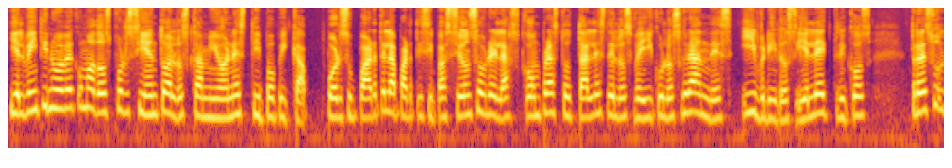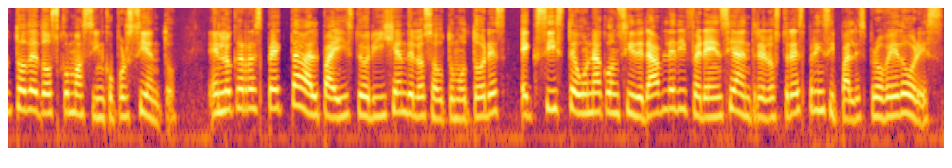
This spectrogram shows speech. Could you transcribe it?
y el 29,2% a los camiones tipo pickup. Por su parte, la participación sobre las compras totales de los vehículos grandes, híbridos y eléctricos resultó de 2,5%. En lo que respecta al país de origen de los automotores, existe una considerable diferencia entre los tres principales proveedores.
